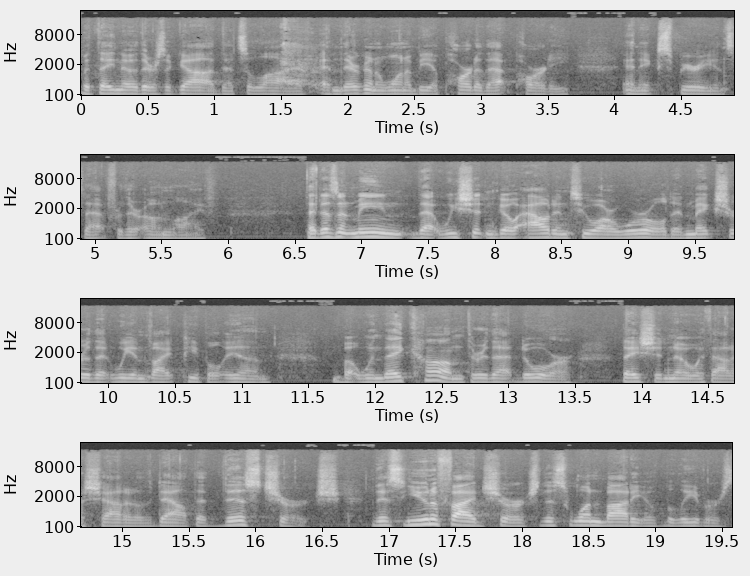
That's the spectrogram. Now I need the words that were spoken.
but they know there's a God that's alive and they're going to want to be a part of that party and experience that for their own life. That doesn't mean that we shouldn't go out into our world and make sure that we invite people in. But when they come through that door, they should know without a shadow of doubt that this church, this unified church, this one body of believers,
